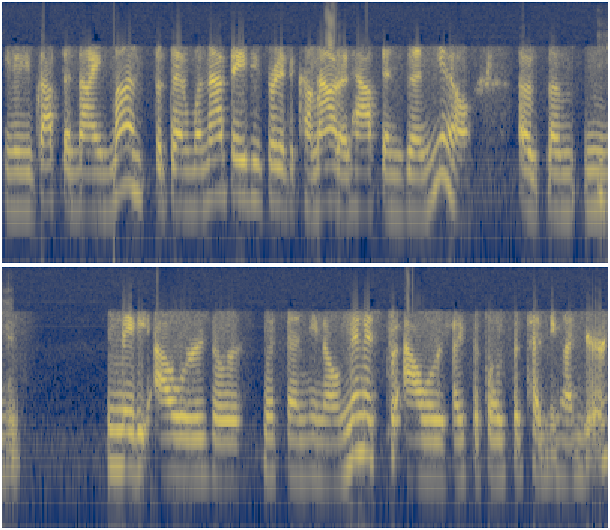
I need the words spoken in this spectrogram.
you know you've got the nine months, but then when that baby's ready to come out, it happens in you know a, a, maybe hours or within you know minutes to hours, I suppose, depending on your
